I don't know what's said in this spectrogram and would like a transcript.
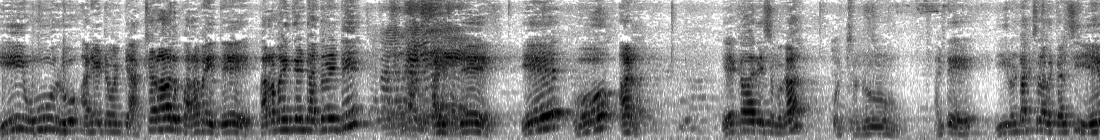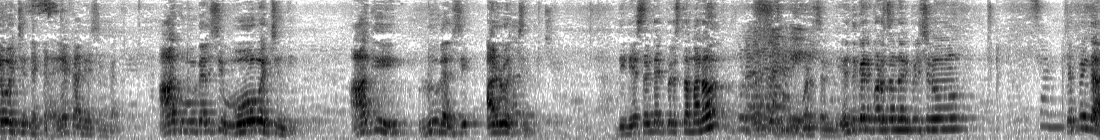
ఈ ఊరు అనేటువంటి అక్షరాలు పరమైతే పరమైతే అంటే అర్థం ఏంటి? కలిస్తే ఏ ఓ అర్. ఏకాదేశముగా వచ్చును. అంటే ఈ రెండు అక్షరాలు కలిసి ఏ వచ్చింది ఇక్కడ? ఏకాదేశంగా. ఆకు ఊ కలిసి ఓ వచ్చింది. ఆకి రు కలిసి అర్రు వచ్చింది. దీని ఏ సంధి అని పిలుస్తాం మనం? గుణసంధి. ఎందుకని గుణసంధి అని పిలిచిను? చెప్పింగా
